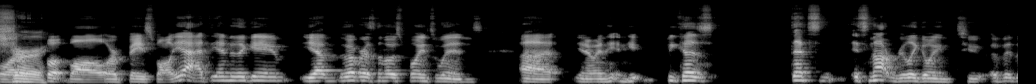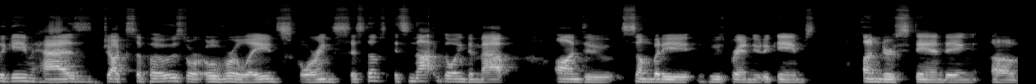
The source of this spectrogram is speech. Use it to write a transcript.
or sure. football or baseball. Yeah, at the end of the game, yeah, whoever has the most points wins. Uh, you know, and, and he, because that's it's not really going to if the game has juxtaposed or overlaid scoring systems it's not going to map onto somebody who's brand new to games understanding of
